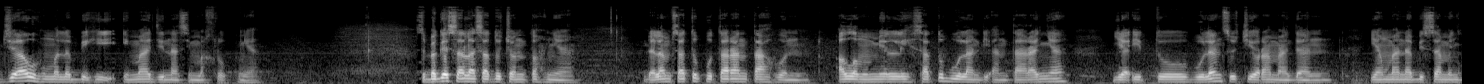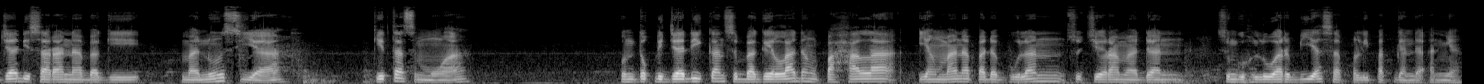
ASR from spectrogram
jauh melebihi imajinasi makhluknya. Sebagai salah satu contohnya, dalam satu putaran tahun, Allah memilih satu bulan di antaranya, yaitu bulan suci Ramadan, yang mana bisa menjadi sarana bagi manusia kita semua untuk dijadikan sebagai ladang pahala yang mana pada bulan suci Ramadan sungguh luar biasa pelipat gandaannya.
